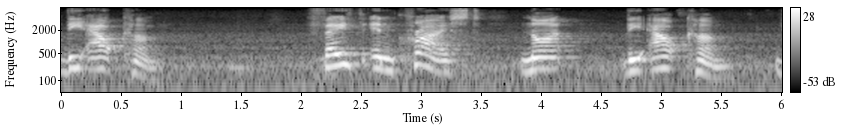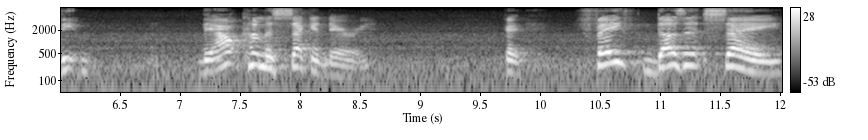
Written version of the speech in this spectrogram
the outcome. Faith in Christ, not the outcome. The, the outcome is secondary. Okay. Faith doesn't say,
